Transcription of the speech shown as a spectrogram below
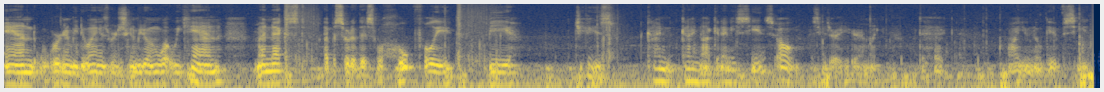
And what we're gonna be doing is we're just gonna be doing what we can. My next episode of this will hopefully be, jeez, can I, can I not get any seeds? Oh, seeds right here. I'm like? Why you no give seed?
